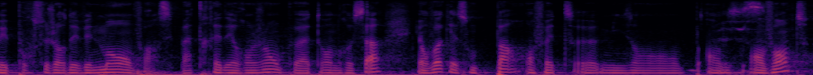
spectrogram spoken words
Mais pour ce genre d'événement, enfin, c'est pas très dérangeant, on peut attendre ça. Et on voit qu'elles sont pas en fait euh, mises en, vente.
